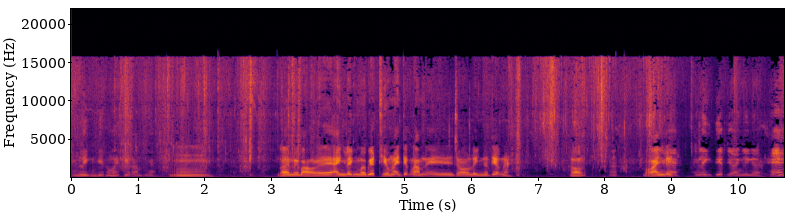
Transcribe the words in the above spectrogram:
Anh Linh cũng biết hôm nay tiếc lắm nhỉ ừ. đây mày bảo đây, anh linh mà biết thì hôm nay tiếc lắm thì cho linh nó tiếc này ờ. Hả? bảo anh linh Anh Linh tiếc cho anh Linh ơi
